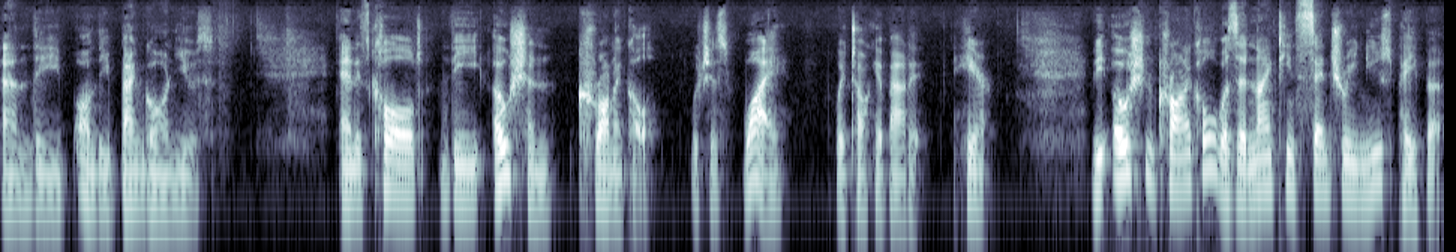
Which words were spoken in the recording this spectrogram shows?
and the on the Bangor News, and it's called the Ocean Chronicle, which is why we're talking about it here. The Ocean Chronicle was a 19th century newspaper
